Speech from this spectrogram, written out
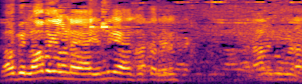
యాభై లాభం వెళ్ళండి ఎందుకు చూస్తారు నాలుగు కూడా.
